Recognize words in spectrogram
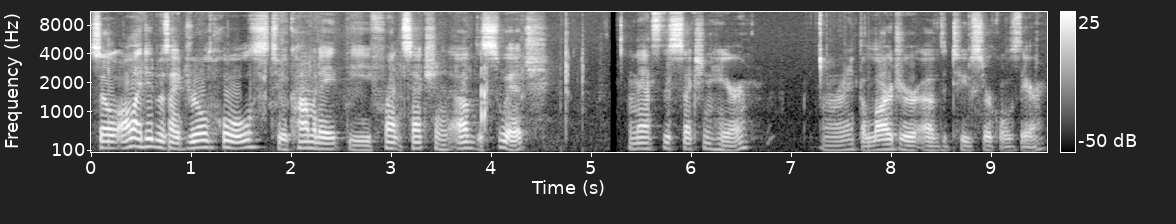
So all I did was I drilled holes to accommodate the front section of the switch, and that's this section here, alright, the larger of the two circles there,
